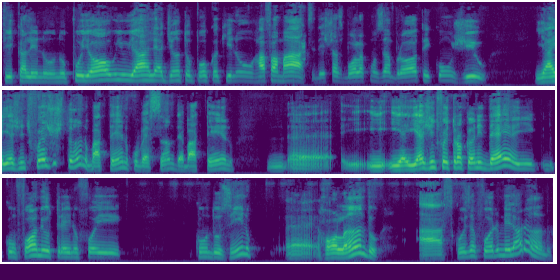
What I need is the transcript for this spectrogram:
fica ali no, no Puyol e o Yarley adianta um pouco aqui no Rafa Marques, deixa as bolas com o Zambrota e com o Gil. E aí a gente foi ajustando, batendo, conversando, debatendo. É, e, e, aí a gente foi trocando ideia e conforme o treino foi conduzindo, é, rolando, as coisas foram melhorando.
